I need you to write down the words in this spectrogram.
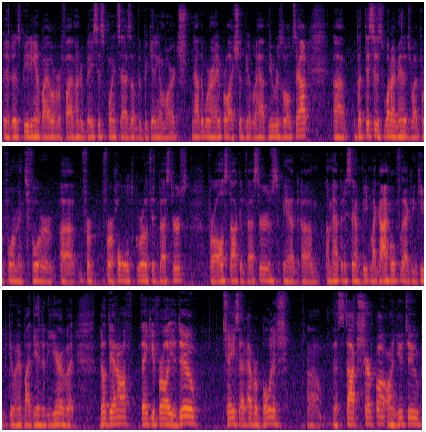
it is beating it by over 500 basis points as of the beginning of March. Now that we're in April, I should be able to have new results out. Uh, but this is what I manage my performance for uh, for for hold growth investors for all stock investors. And um, I'm happy to say I'm beating my guy. Hopefully, I can keep doing it by the end of the year. But Bill Danoff, thank you for all you do. Chase at Ever Bullish, um, the Stock Sherpa on YouTube,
